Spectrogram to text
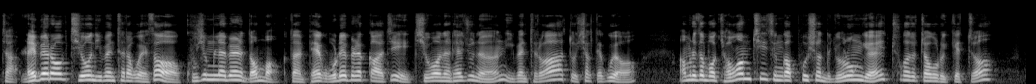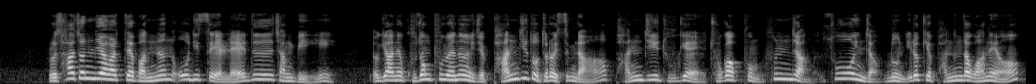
자, 레벨업 지원 이벤트라고 해서 90레벨 넘어, 그 다음에 105레벨까지 지원을 해주는 이벤트가 또 시작되고요. 아무래도 뭐 경험치 증가 포션 요런 게 추가적으로 있겠죠. 그리고 사전 예약할 때 받는 오디세이 레드 장비 여기 안에 구성품에는 이제 반지도 들어있습니다. 반지 두 개, 조각품, 훈장, 수호인장, 룬 이렇게 받는다고 하네요.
